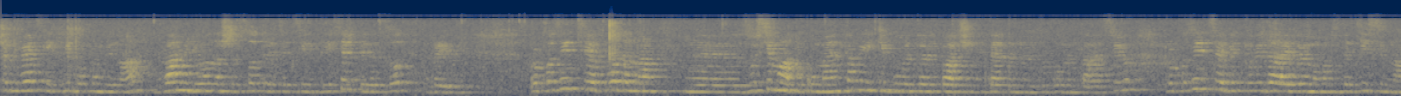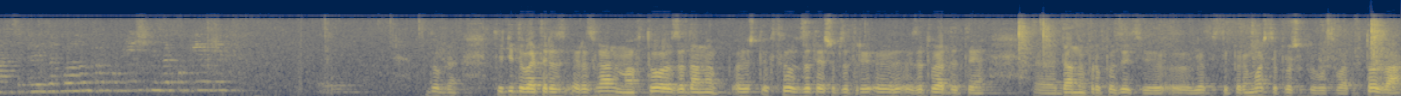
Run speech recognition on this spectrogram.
Чернівецький хлібокомбінат 2 мільйона 637 тисяч 900 гривень. Пропозиція подана е, з усіма документами, які були передбачені термінною документацією. Пропозиція відповідає вимогам статті 17 закону про публічні закупівлі. Добре. Тоді давайте розглянемо, хто за дану е, хто за те, щоб е, затвердити дану пропозицію е, в якості переможця, прошу проголосувати. Хто за?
